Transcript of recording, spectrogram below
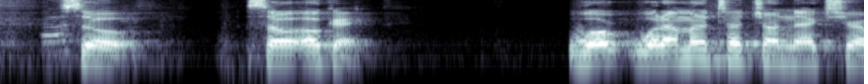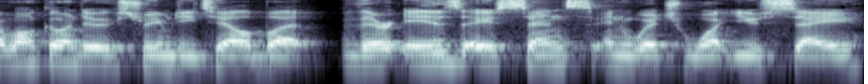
so, so okay. What, what I'm going to touch on next here, I won't go into extreme detail, but there is a sense in which what you say,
